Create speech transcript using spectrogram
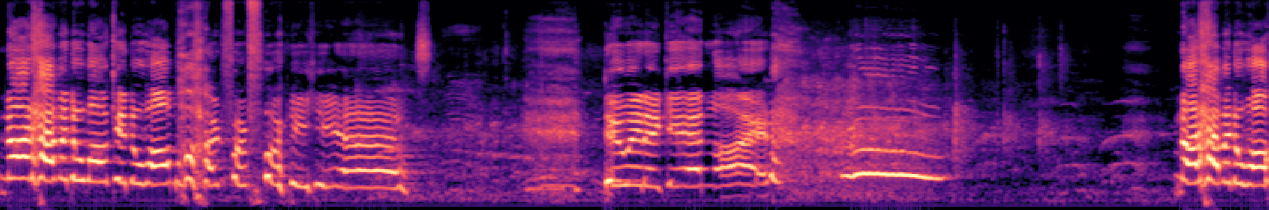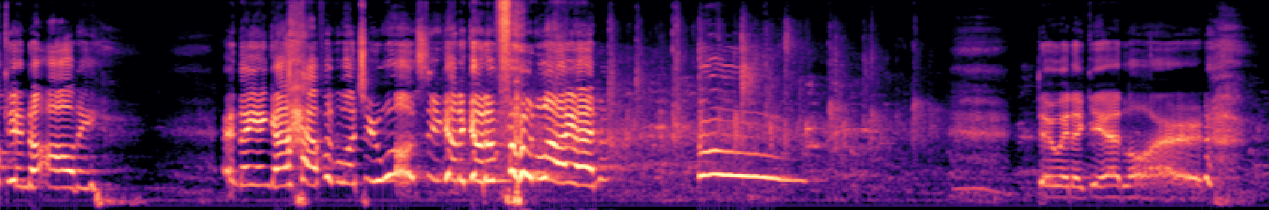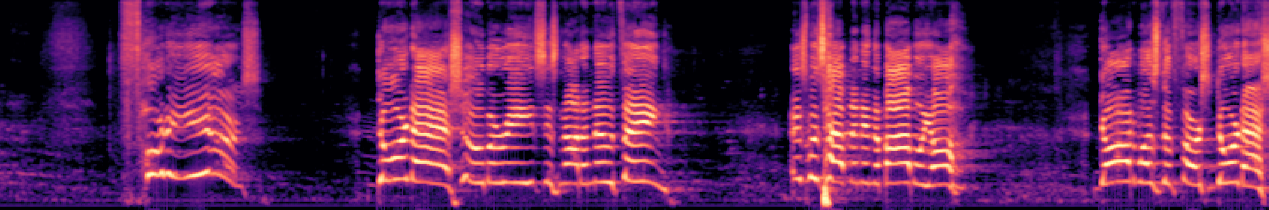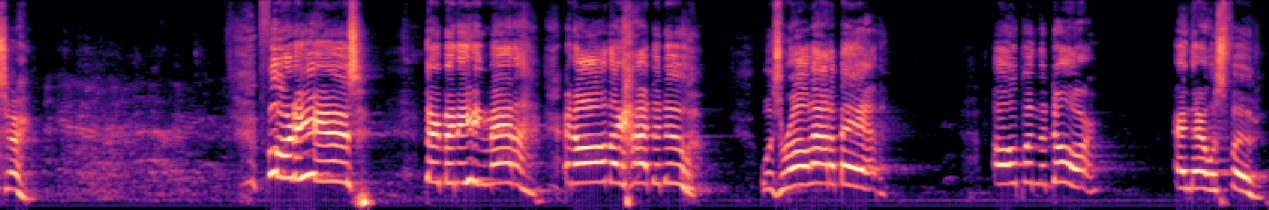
not having to walk into Walmart for 40 years. Do it again, Lord. Not having to walk into Aldi and they ain't got half of what you want, so you got to go to Food Lion. Do it again, Lord. 40 years. DoorDash, Uber Eats is not a new thing. It's what's happening in the Bible, y'all. God was the first DoorDasher. 40 years they've been eating manna, and all they had to do was roll out of bed, open the door, and there was food.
